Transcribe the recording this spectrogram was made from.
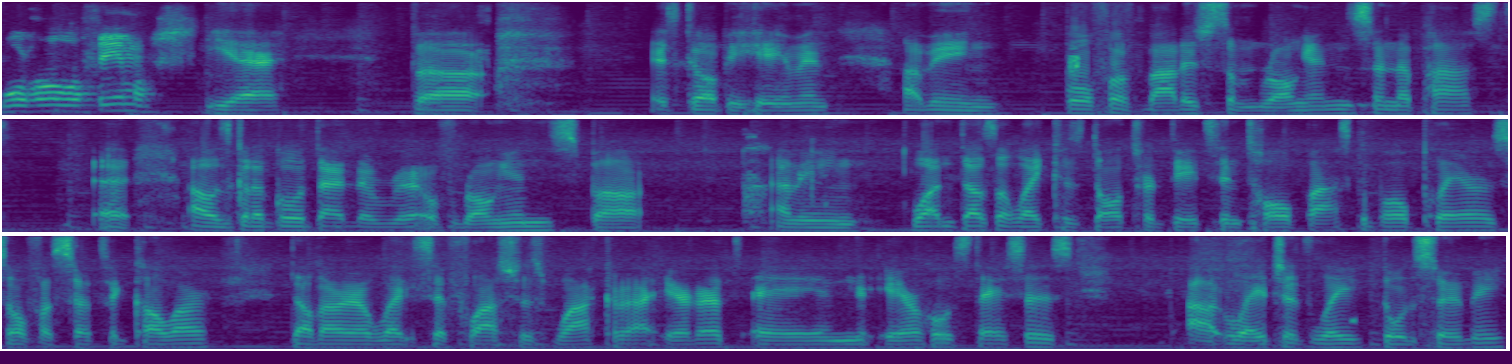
more Hall of Famers. Yeah, but it's got to be Heyman. I mean, both have managed some wrongings in the past. Uh, I was going to go down the route of wrongings, but I mean, one doesn't like his daughter dating tall basketball players of a certain color. The other likes to flash his whacker at air, and air hostesses. Allegedly, don't sue me.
